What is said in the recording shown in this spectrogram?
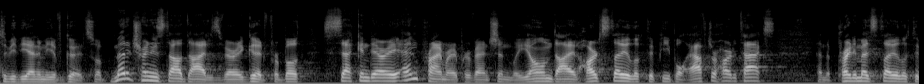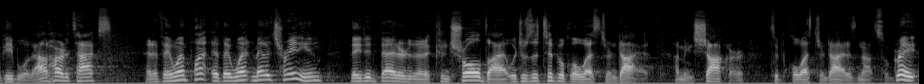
to be the enemy of good. So a Mediterranean style diet is very good for both secondary and primary prevention. Lyon Diet Heart Study looked at people after heart attacks, and the PREDIMED study looked at people without heart attacks. And if they went, if they went Mediterranean, they did better than a controlled diet, which was a typical Western diet. I mean, shocker, typical Western diet is not so great,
